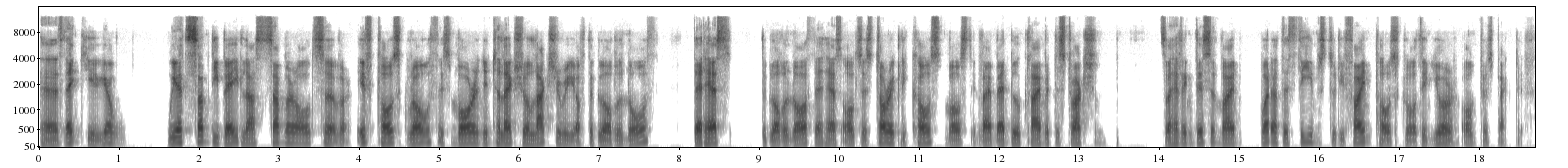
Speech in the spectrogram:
Uh, thank you. Yeah, we had some debate last summer also if post-growth is more an intellectual luxury of the global north that has the global north that has also historically caused most environmental climate destruction. So having this in mind, what are the themes to define post-growth in your own perspective?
